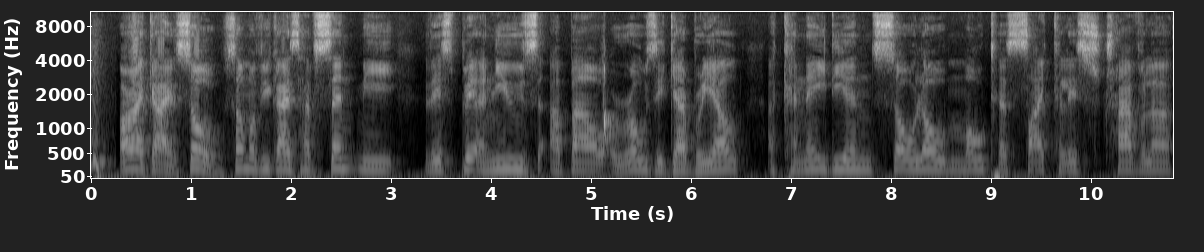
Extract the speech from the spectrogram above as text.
Alright guys, so some of you guys have sent me this bit of news about Rosie Gabrielle, a Canadian solo motorcyclist traveller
